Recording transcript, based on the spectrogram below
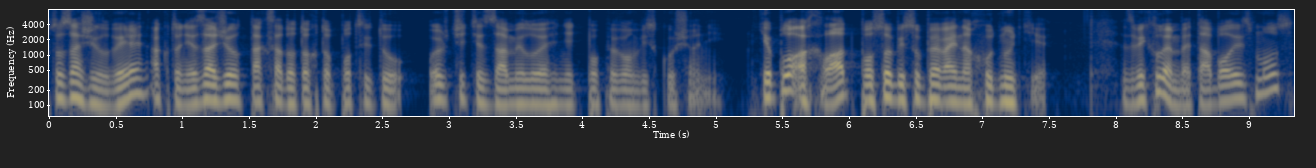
Kto zažil vie, ak to nezažil, tak sa do tohto pocitu určite zamiluje hneď po prvom vyskúšaní. Teplo a chlad pôsobí super aj na chudnutie. Zvychluje metabolizmus,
